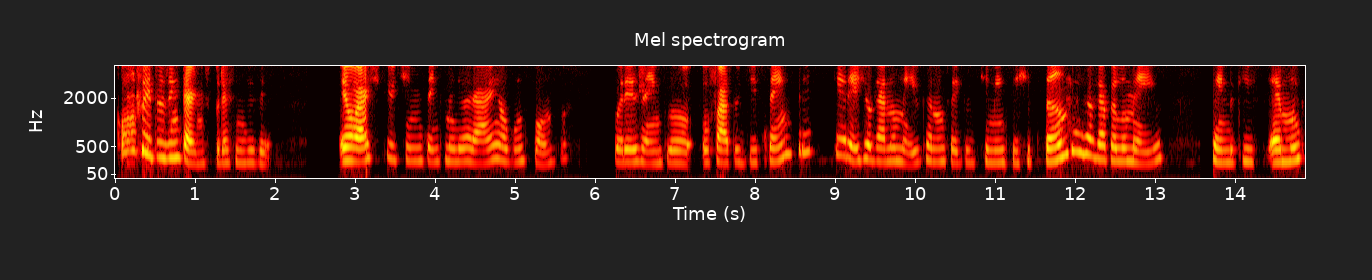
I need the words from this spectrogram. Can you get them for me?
conflitos internos, por assim dizer. Eu acho que o time tem que melhorar em alguns pontos, por exemplo, o fato de sempre querer jogar no meio, que eu não sei que o time insiste tanto em jogar pelo meio, sendo que é muito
